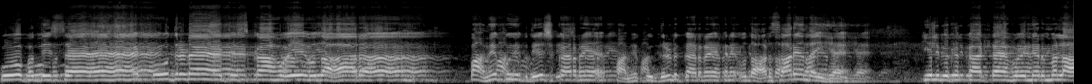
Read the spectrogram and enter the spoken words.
ਕੋ ਉਪਦੇਸੈ, ਕੋ ਦ੍ਰਿੜੈ, ਤਿਸ ਕਾ ਹੋਏ ਉਧਾਰ। ਭਾਵੇਂ ਕੋਈ ਉਪਦੇਸ਼ ਕਰ ਰਿਹਾ ਹੈ, ਭਾਵੇਂ ਕੋਈ ਦ੍ਰਿੜ ਕਰ ਰਿਹਾ ਹੈ, ਕਹਿੰਦੇ ਉਧਾਰ ਸਾਰਿਆਂ ਦਾ ਹੀ ਹੈ। ਕਿਲ ਬਿਖ ਕਾਟੈ ਹੋਏ ਨਿਰਮਲਾ,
